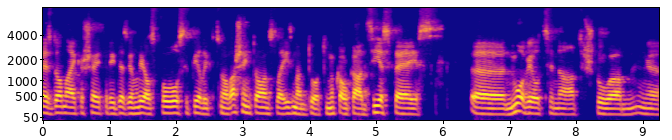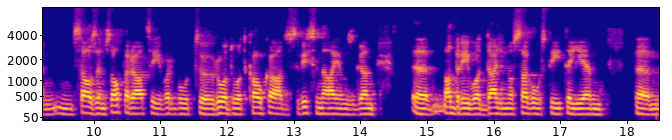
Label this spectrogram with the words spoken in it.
es domāju, ka šeit arī diezgan liels pūls ir pielikts no Vašingtonas, lai izmantotu nu, kaut kādas iespējas novilcināt šo sauszemes operāciju, varbūt rodot kaut kādus risinājumus gan atbrīvot daļu no sagūstītajiem um,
